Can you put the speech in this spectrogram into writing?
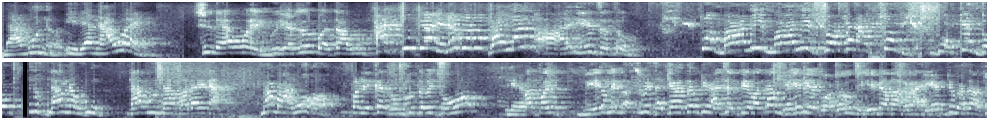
નાવું ને એરિયા ના હોય? શું ના હોય? તો બતાવું. સાચું કે એનો તો ફાઇનલ હા એ જ હતો. તો માની માની સોગન આપતો ધોકે ધોકે ના ના હું ના હું ના ભરાય ના. ના મારો પણ એક જ રૂબરૂ તમે જુઓ. પછી તમે જગ્યા બતાવો કે આ જગ્યા બતાવો. તો મેં મેં મારવા એમ જો બતાવો.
